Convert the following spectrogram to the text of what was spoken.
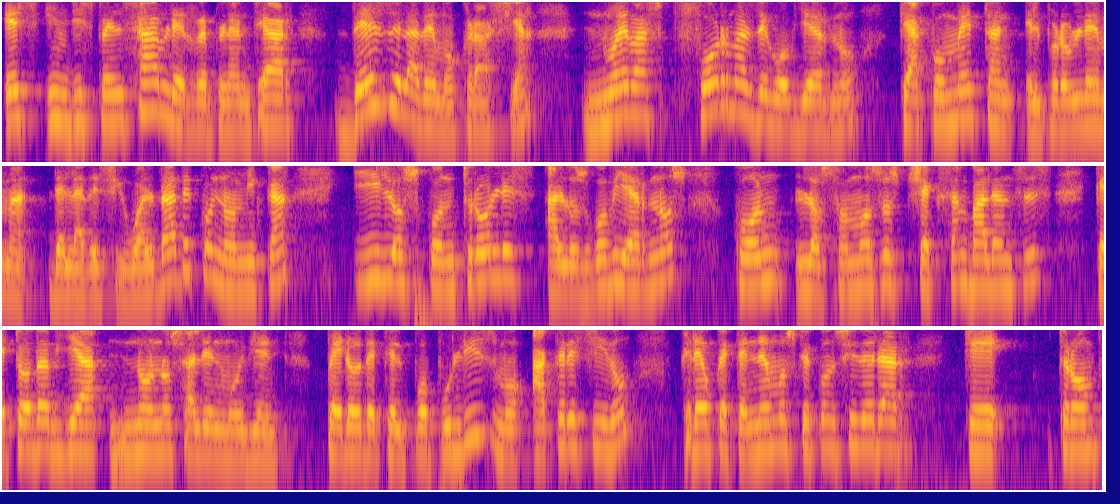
Es indispensable replantear desde la democracia nuevas formas de gobierno que acometan el problema de la desigualdad económica y los controles a los gobiernos con los famosos checks and balances que todavía no nos salen muy bien. Pero de que el populismo ha crecido, creo que tenemos que considerar que Trump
